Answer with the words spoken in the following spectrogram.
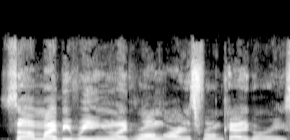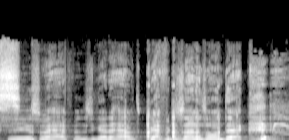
So I might be reading like wrong artists, wrong categories. See, that's what happens. You got to have graphic designers on deck.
